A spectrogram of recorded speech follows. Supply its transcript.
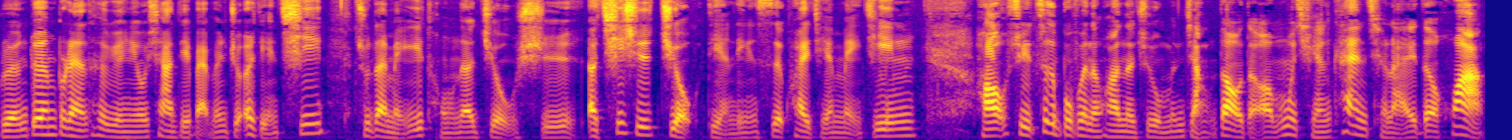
伦敦布兰特原油下跌百分之二点七，收在每一桶呢九十呃七十九点零四块钱美金。好，所以这个部分的话呢，就是我们讲到的啊，目前看起来的话。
